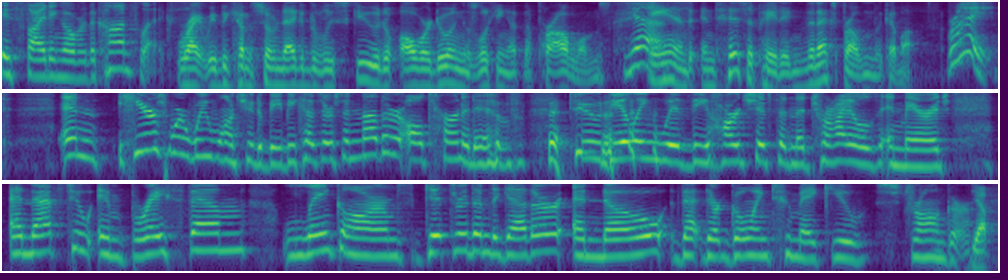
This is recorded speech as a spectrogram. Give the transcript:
is fighting over the conflicts. Right, we become so negatively skewed. All we're doing is looking at the problems Yes. and anticipating the next problem to come up. Right. And here's where we want you to be because there's another alternative to dealing with the hardships and the trials in marriage, and that's to embrace them, link arms, get through them together, and know that they're going to make you stronger. Yep.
